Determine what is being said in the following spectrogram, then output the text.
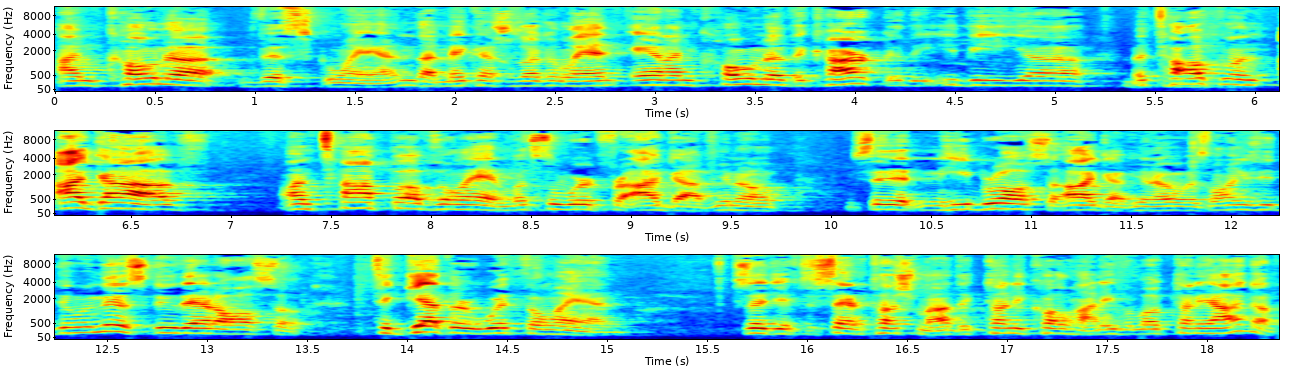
I'm Kona this land, I'm making a chazaka land, and I'm Kona the karka, the, the uh, metaltalin agav on top of the land. What's the word for agav? You know, you say it in Hebrew also, agav. You know, as long as you're doing this, do that also, together with the land. So that you have to say Tashma, the Tani Kol Hani, Tani Agav.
